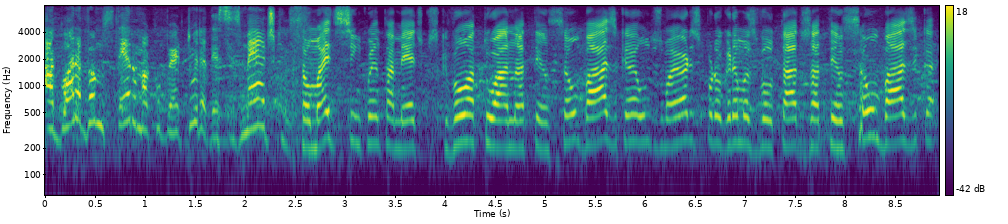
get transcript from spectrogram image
Agora vamos ter uma cobertura desses médicos? São mais de 50 médicos que vão atuar na atenção básica, é um dos maiores programas voltados à atenção básica,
